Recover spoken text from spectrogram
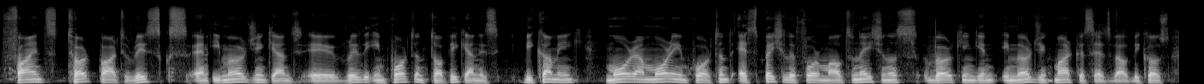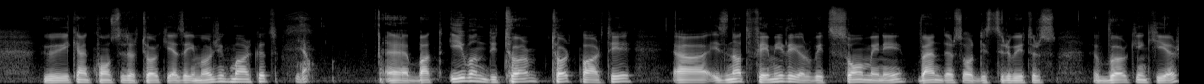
find third-party risks an emerging and a really important topic and is becoming more and more important, especially for multinationals working in emerging markets as well, because we can consider Turkey as an emerging market. Yeah. Uh, but even the term third party uh, is not familiar with so many vendors or distributors working here.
